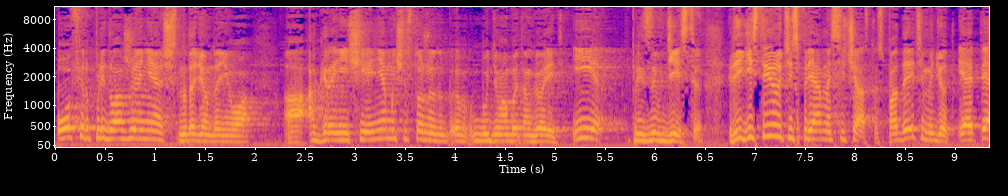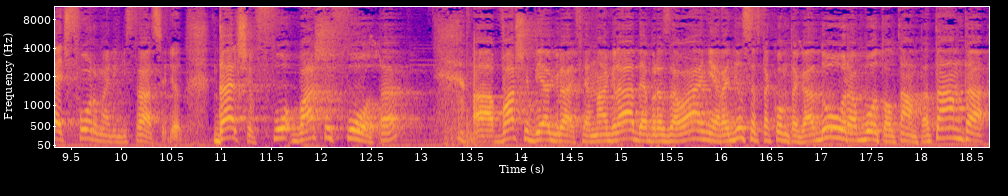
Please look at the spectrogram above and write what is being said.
Офер предложения, сейчас мы дойдем до него, ограничения, мы сейчас тоже э, будем об этом говорить, и призыв к действию. Регистрируйтесь прямо сейчас, то есть под этим идет, и опять форма регистрации идет. Дальше, фо, ваше фото, а, ваша биография, награды, образование, родился в таком-то году, работал там-то, там-то,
